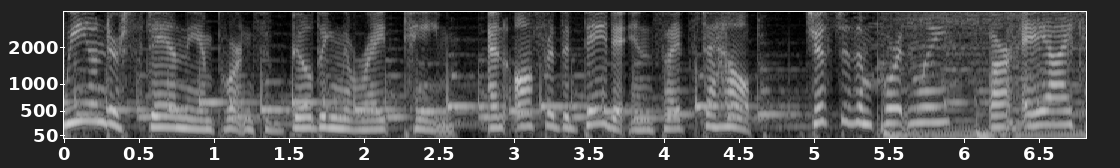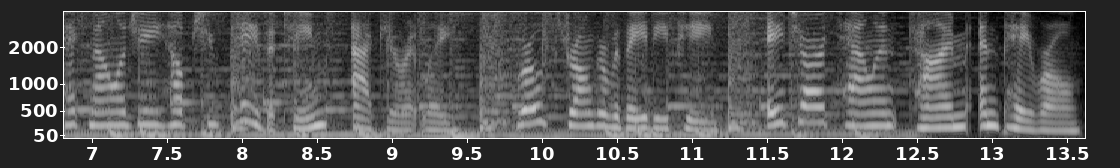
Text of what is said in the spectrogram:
we understand the importance of building the right team and offer the data insights to help. Just as importantly, our AI technology helps you pay the team accurately. Grow stronger with ADP HR, talent, time, and payroll.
